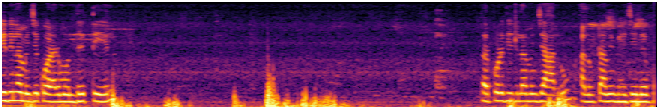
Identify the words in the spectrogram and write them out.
দিয়ে দিলাম এই যে কড়ার মধ্যে তেল। তারপরে দিয়ে দিলাম এই যে আলু। আলুটা আমি ভেজে নেব।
